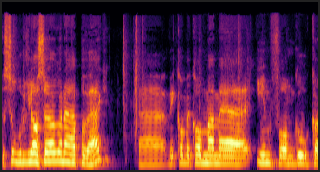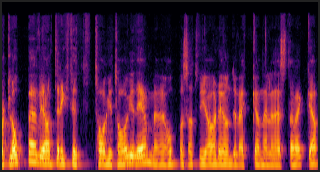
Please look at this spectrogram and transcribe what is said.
Solglasögonen är på väg. Uh, vi kommer komma med info om gokartloppet. Vi har inte riktigt tagit tag i det, men jag hoppas att vi gör det under veckan eller nästa vecka.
